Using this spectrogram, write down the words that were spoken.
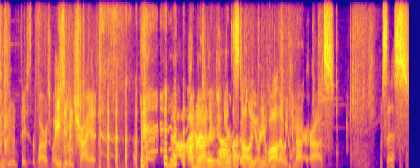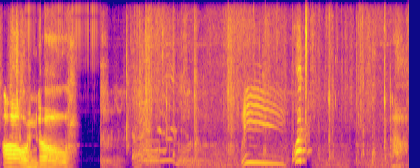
You didn't even face the bars. Why You didn't even try it. no, I'd rather die by the solid wheel. green wall that we cannot cross. What's this? Oh no! Whee! What?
